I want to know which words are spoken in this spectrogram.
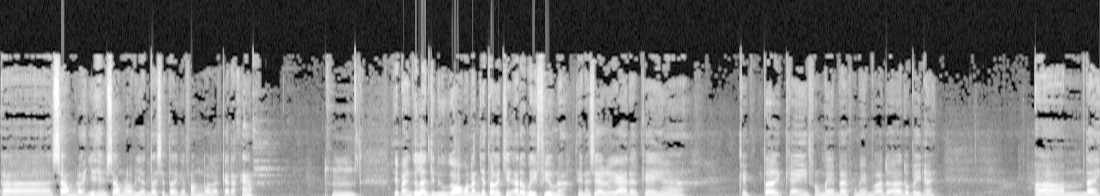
à, xong rồi giới thiệu xong rồi bây giờ chúng ta sẽ tới cái phần gọi là cài đặt ha. Uhm, thì bạn cứ lên trên Google và đánh cho tôi cái chữ Adobe Film nè. Thì nó sẽ ra được cái ờ, cái tới cái phần mềm thôi phần mềm của Adobe thôi um, đây.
